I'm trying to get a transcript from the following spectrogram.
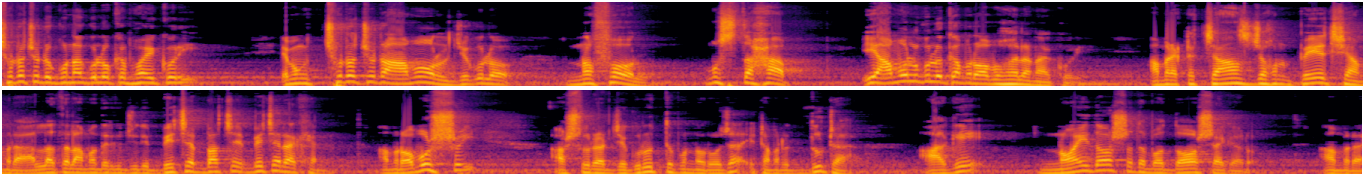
ছোট ছোট গুণাগুলোকে ভয় করি এবং ছোট ছোট আমল যেগুলো নফল, মুস্তাহাব, এই আমলগুলোকে আমরা অবহেলা না করি। আমরা একটা চান্স যখন পেয়েছি আমরা, আল্লাহ তালা আমাদেরকে যদি বেঁচে, বাঁচে, বেঁচে রাখেন, আমরা অবশ্যই আশুরার যে গুরুত্বপূর্ণ রোজা, এটা আমরা দুটা, আগে নয় দশ অথবা দশ এগারো, আমরা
